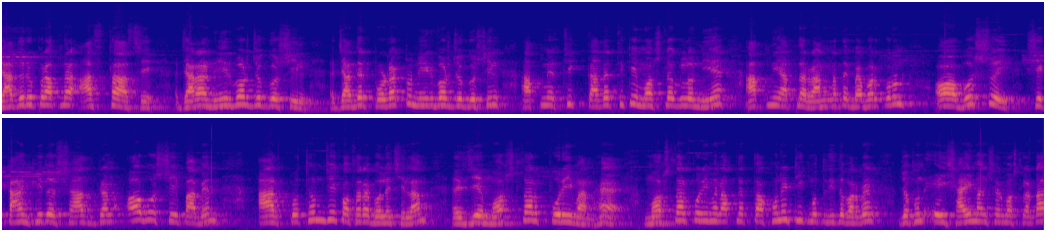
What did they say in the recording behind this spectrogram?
যাদের উপর আপনার আস্থা আছে, যারা নির্ভরযোগ্যশীল, যাদের প্রোডাক্টও নির্ভরযোগ্যশীল, আপনি ঠিক তাদের থেকেই মশলাগুলো নিয়ে আপনি আপনার রান্নাতে ব্যবহার করুন। অবশ্যই সে কাঙ্ক্ষিত স্বাদ গ্রান অবশ্যই পাবেন। আর প্রথম যে কথাটা বলেছিলাম, যে মশলার পরিমাণ হ্যাঁ মশলার পরিমাণ আপনি তখনই ঠিক মতো দিতে পারবেন যখন এই শাহি মাংসের মশলাটা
